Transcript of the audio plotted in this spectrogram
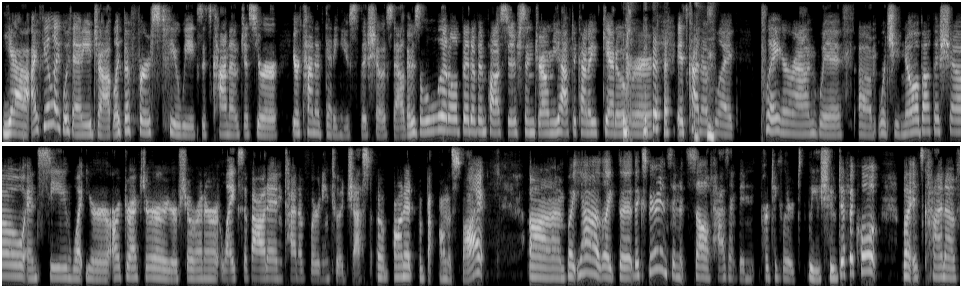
Yeah, I feel like with any job, like the first few weeks, it's kind of just you're you're kind of getting used to the show style. There's a little bit of imposter syndrome you have to kind of get over. it's kind of like playing around with um, what you know about the show and seeing what your art director or your showrunner likes about it and kind of learning to adjust on it on the spot. Um, but yeah, like the, the experience in itself hasn't been particularly too difficult, but it's kind of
